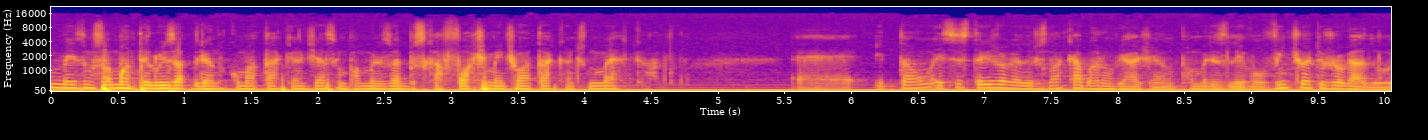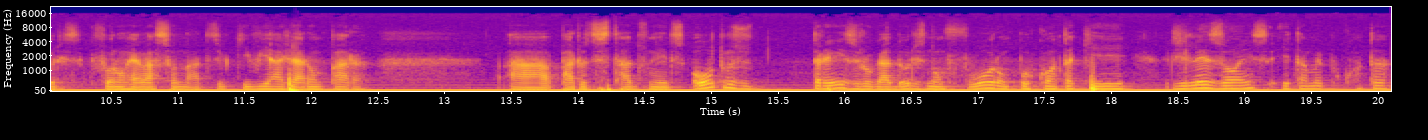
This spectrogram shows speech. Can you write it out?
mesmo só manter Luiz Adriano como atacante, e assim o Palmeiras vai buscar fortemente um atacante no mercado. É, então, esses três jogadores não acabaram viajando. O Palmeiras levou 28 jogadores que foram relacionados e que viajaram para, a, para os Estados Unidos. Outros três jogadores não foram por conta que, de lesões e também por conta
